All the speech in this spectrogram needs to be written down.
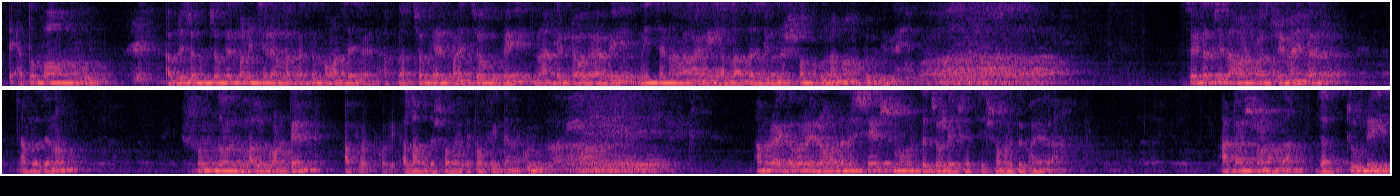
এটা এত পাওয়ারফুল আপনি যখন চোখের পানি ছেড়ে আল্লাহর কাছে ক্ষমা চাইবেন, আপনার চোখের পানি চোখ বেয়ে নাকের ডগাবে, নিচে নামার আগেই আল্লাহ আপনার জীবনের সব গুণা মাফ করে দিবে। সো এটা ছিল আমার ফার্স্ট রিমাইন্ডার আমরা যেন সুন্দর, ভালো কন্টেন্ট আপলোড করি। আল্লাহ আমাদের সবাইকে তৌফিক দান করুন আমরা একেবারে রমাদানের শেষ মুহূর্তে চলে এসেছি, সম্মানিত ভাইরা আঠাশ Ramadan just two days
